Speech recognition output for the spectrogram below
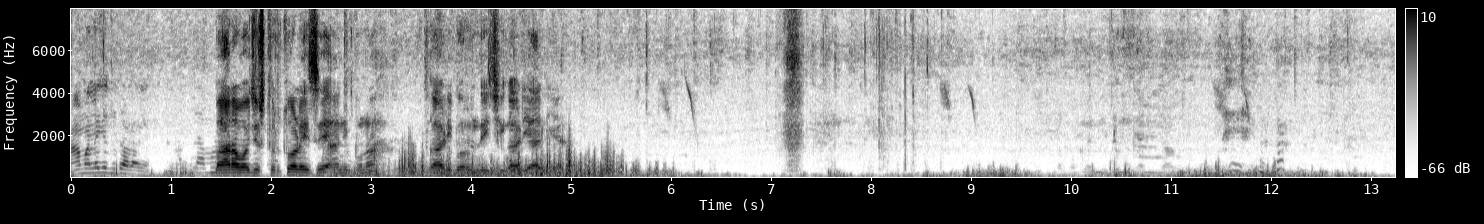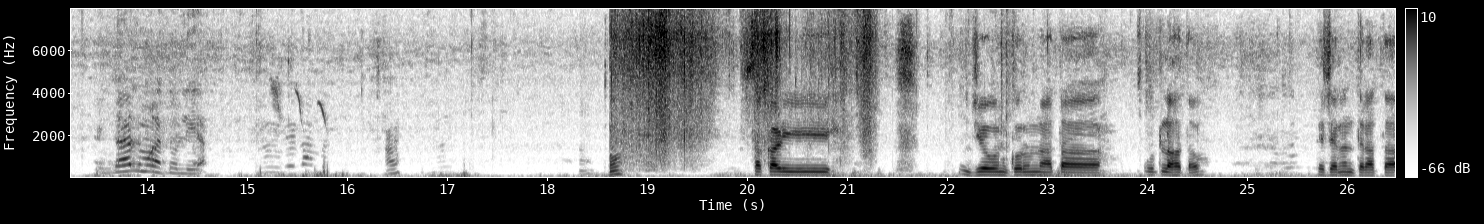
आम्हाला किती उठावं लागेल बारा वाजेस तर तोडायचे आणि पुन्हा गाडी भरून द्यायची गाडी आली आहे. हं? सकाळी जेवण करून आता उठला होता. त्याच्यानंतर आता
